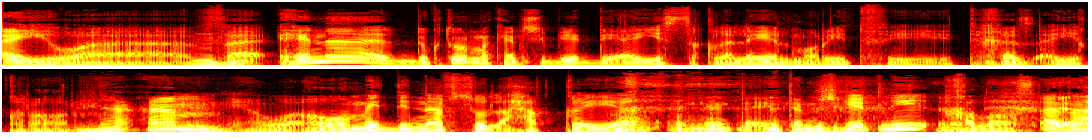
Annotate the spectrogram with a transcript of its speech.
أيوه. فهنا الدكتور ما كانش بيدي أي استقلالية للمريض في اتخاذ أي قرار. نعم. يعني هو هو مدي لنفسه الأحقية إن أنت أنت مش جيت لي خلاص. أنا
